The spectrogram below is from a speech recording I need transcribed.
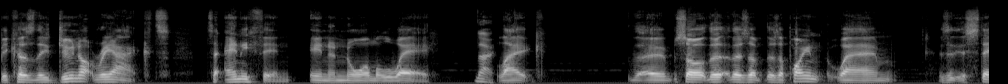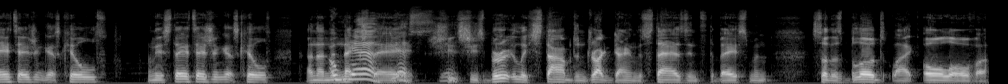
because they do not react to anything in a normal way. no. Like, the, so the, there's a there's a point where um, is it the estate agent gets killed, and the estate agent gets killed, and then the Oh, next yeah, day yes, she's yes. she's brutally stabbed and dragged down the stairs into the basement. So there's blood like all over,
